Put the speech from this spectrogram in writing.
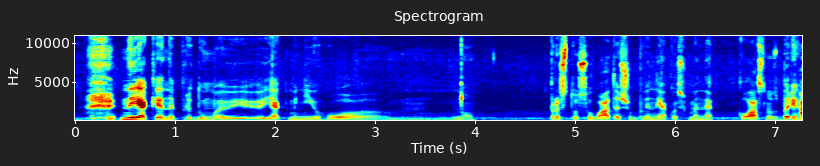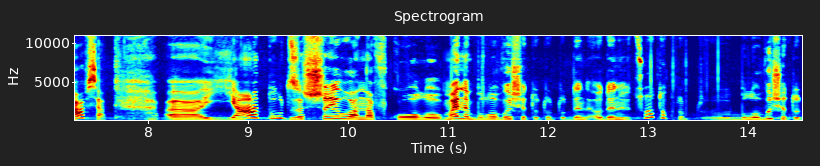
Ніяк я не придумаю, як мені його ну, пристосувати, щоб він якось в мене класно зберігався. Е, я тут зашила навколо. В мене було вишито тут один, один відсоток, тут е, було вишито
